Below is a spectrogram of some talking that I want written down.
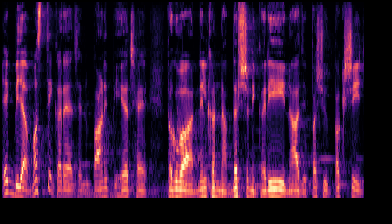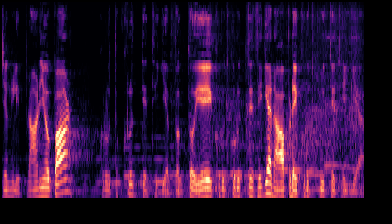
એકબીજા મસ્તી કરે છે અને પાણી પીએ છે. ભગવાન નીલકંઠના દર્શન કરીને આજે પશુ, પક્ષી, જંગલી પ્રાણીઓ પણ કૃતકૃત્ય થઈ ગયા. ભક્તો એ કૃતકૃત્ય થઈ ગયા ને આપણે કૃતકૃત્ય થઈ ગયા.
